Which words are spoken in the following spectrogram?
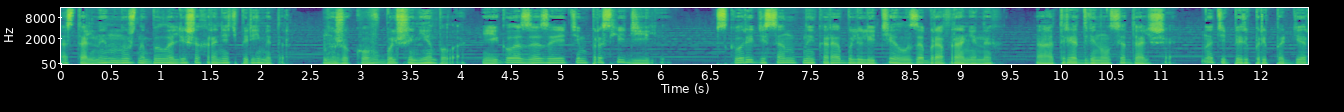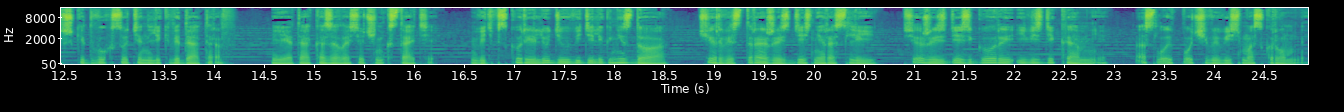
Остальным нужно было лишь охранять периметр, но жуков больше не было, и глаза за этим проследили. Вскоре десантный корабль улетел, забрав раненых, а отряд двинулся дальше, но теперь при поддержке двух сотен ликвидаторов. И это оказалось очень кстати. Ведь вскоре люди увидели гнездо. Черви-стражи здесь не росли. Все же здесь горы и везде камни, а слой почвы весьма скромный.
